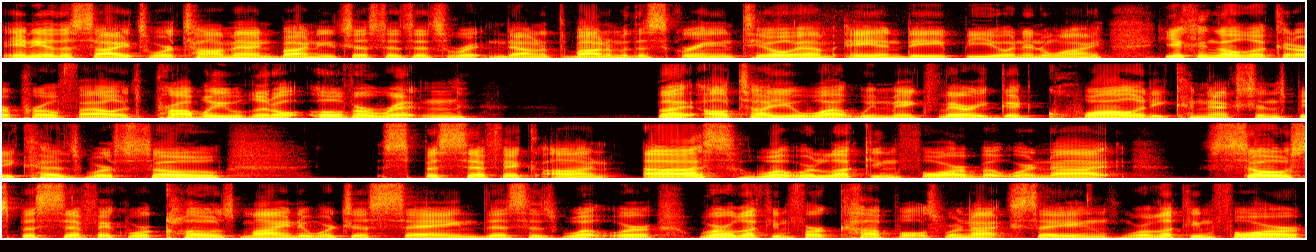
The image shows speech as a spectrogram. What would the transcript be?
any of the sites where Tom and Bunny, just as it's written down at the bottom of the screen, T O M A N D B U N N Y, you can go look at our profile. It's probably a little overwritten, but I'll tell you what, we make very good quality connections because we're so specific on us, what we're looking for, but we're not so specific we're closed minded we're just saying this is what we're we're looking for couples. We're not saying we're looking for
